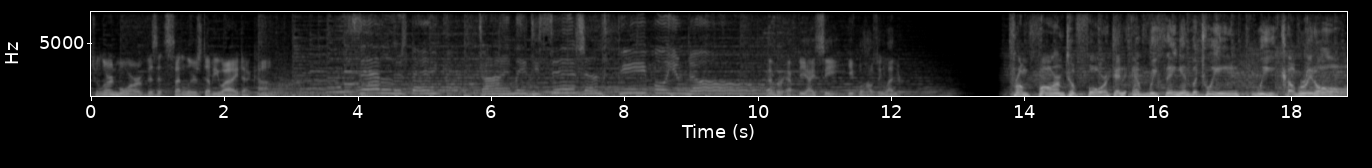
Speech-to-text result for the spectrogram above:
To learn more, visit settlerswi.com. Member FDIC, Equal Housing Lender. From farm to fork and everything in between, we cover it all.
